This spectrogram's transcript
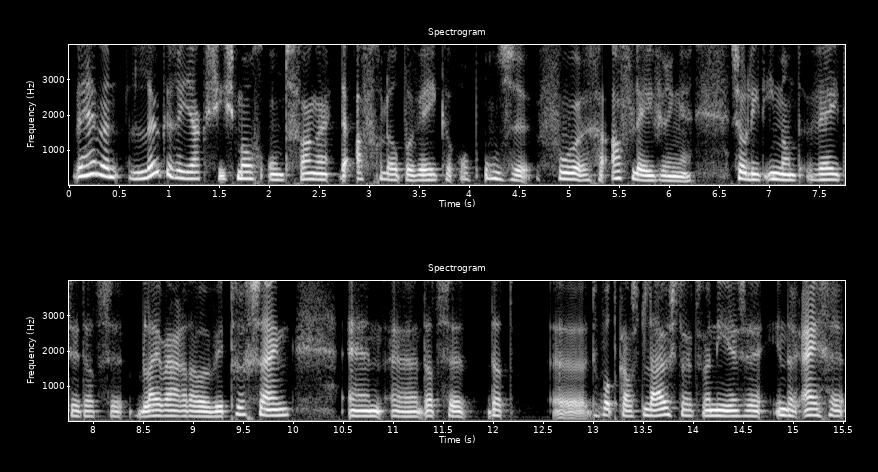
We hebben leuke reacties mogen ontvangen de afgelopen weken op onze vorige afleveringen. Zo liet iemand weten dat ze blij waren dat we weer terug zijn en uh, dat ze dat uh, de podcast luistert wanneer ze in haar eigen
